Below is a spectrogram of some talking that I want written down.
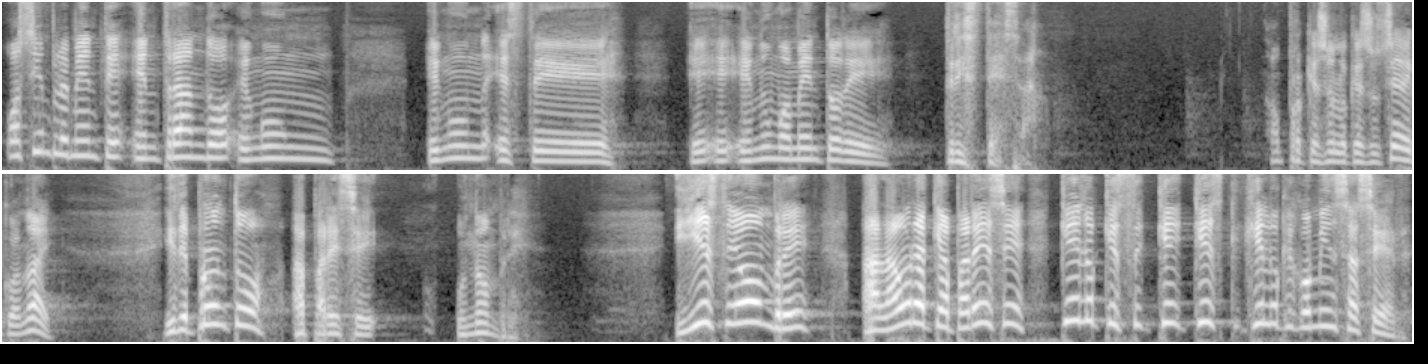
o simplemente entrando en un, en un, este, eh, eh, en un momento de tristeza, porque eso es lo que sucede cuando hay. Y de pronto aparece un hombre. Y este hombre, a la hora que aparece, ¿qué es lo que, qué, es, qué es lo que comienza a hacer?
